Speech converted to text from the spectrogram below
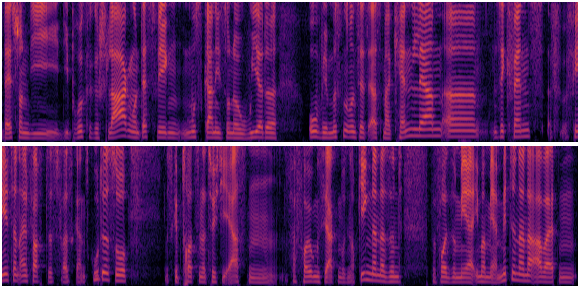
da ist schon die, die Brücke geschlagen und deswegen muss gar nicht so eine weirde oh, wir müssen uns jetzt erstmal kennenlernen, äh, Sequenz fehlt dann einfach das, was ganz gut ist. So, es gibt trotzdem natürlich die ersten Verfolgungsjagden, wo sie noch gegeneinander sind, bevor sie so mehr, immer mehr miteinander arbeiten.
